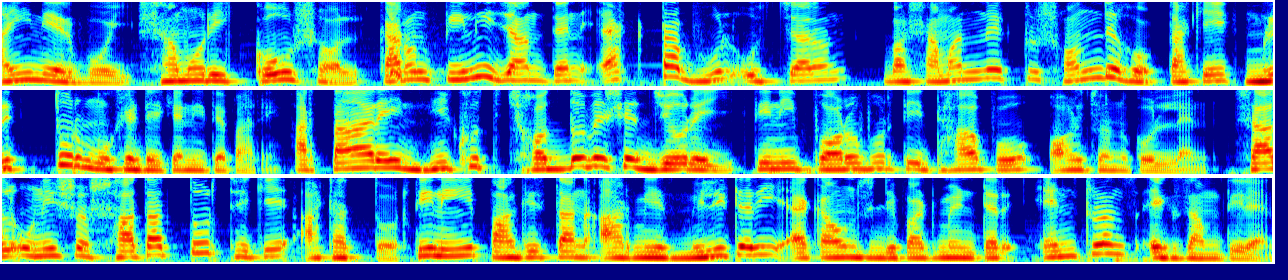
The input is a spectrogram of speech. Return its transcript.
আইনের বই, সামরিক কৌশল। কারণ তিনি জানতেন একটা ভুল উচ্চারণ বা সামান্য একটু সন্দেহ তাকে মৃত্যুর মুখে ডেকে নিতে পারে। আর তার এই নিখুঁত ছদ্মবেশের জোরেই তিনি পরবর্তী ধাপও অর্জন করলেন। সাল উনিশশো সাতাত্তর থেকে আটাত্তর, তিনি পাকিস্তান আর্মির মিলিটারি অ্যাকাউন্টস ডিপার্টমেন্টের এন্ট্রান্স এক্সাম দিলেন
